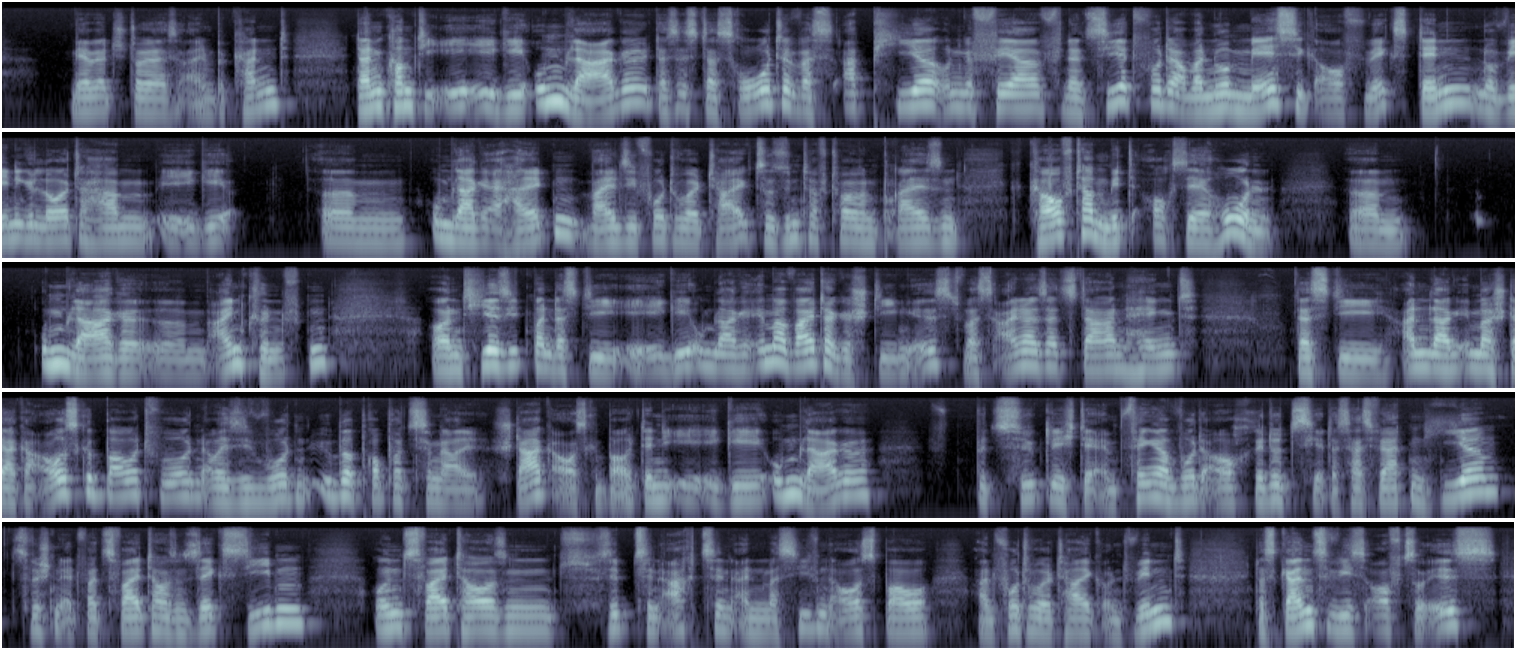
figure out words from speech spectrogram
Mehrwertsteuer ist allen bekannt. Dann kommt die EEG-Umlage. Das ist das Rote, was ab hier ungefähr finanziert wurde, aber nur mäßig aufwächst, denn nur wenige Leute haben EEG-Umlage ähm, erhalten, weil sie Photovoltaik zu sündhaft teuren Preisen gekauft haben, mit auch sehr hohen ähm, Umlageeinkünften. Ähm, und hier sieht man, dass die EEG-Umlage immer weiter gestiegen ist, was einerseits daran hängt, dass die Anlagen immer stärker ausgebaut wurden, aber sie wurden überproportional stark ausgebaut, denn die EEG-Umlage bezüglich der Empfänger wurde auch reduziert. Das heißt, wir hatten hier zwischen etwa 2006, 2007 und 2017, 18 einen massiven Ausbau an Photovoltaik und Wind. Das Ganze, wie es oft so ist,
